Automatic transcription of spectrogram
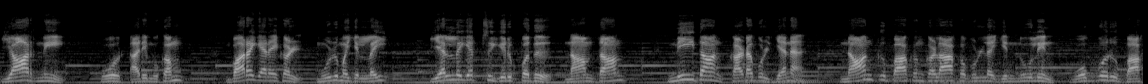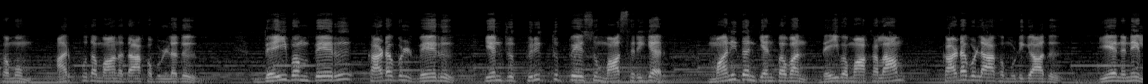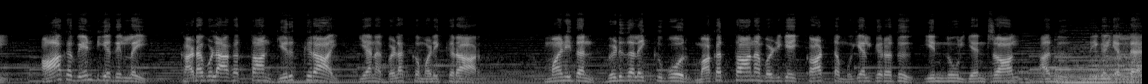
யார் நீ? ஓர் அறிமுகம். வரையறைகள் முழுமையில்லை. எல்லையற்று இருப்பது நாம் தான் நீதான் கடவுள் என நான்கு பாகங்களாக உள்ள இந்நூலின் ஒவ்வொரு பாகமும் அற்புதமானதாக உள்ளது. தெய்வம் வேறு கடவுள் வேறு என்று பிரித்து பேசும் ஆசிரியர் மனிதன் என்பவன் தெய்வமாகலாம் கடவுளாக முடியாது. ஏனெனில் ஆக வேண்டியதில்லை கடவுளாகத்தான் இருக்கிறாய் என விளக்கம் அளிக்கிறார். மனிதன் விடுதலைக்கு ஓர் மகத்தான வழியை காட்ட முயல்கிறது இந்நூல் என்றால் அது மிகையல்ல.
